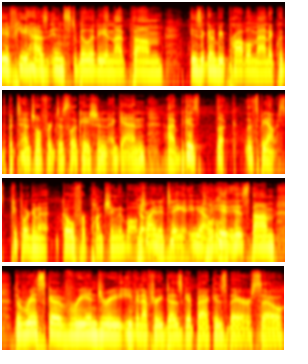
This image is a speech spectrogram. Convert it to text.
if he has instability in that thumb, is it going to be problematic with the potential for dislocation again? Uh, because look, let's be honest, people are going to go for punching the ball, Yep. trying to take it, you know, Totally. hit his thumb. The risk of re-injury, even after he does get back, is there. So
